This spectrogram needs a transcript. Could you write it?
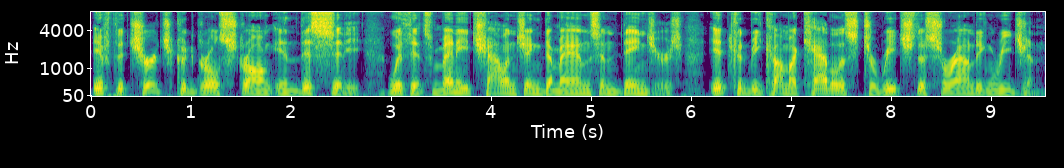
If the church could grow strong in this city with its many challenging demands and dangers, it could become a catalyst to reach the surrounding region.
